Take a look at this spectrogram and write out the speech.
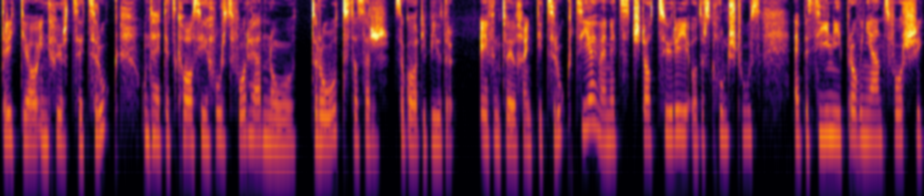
tritt ja in Kürze zurück und hat jetzt quasi kurz vorher noch droht, dass er sogar die Bilder eventuell könnte zurückziehen, wenn jetzt die Stadt Zürich oder das Kunsthaus eben seine Provenienzforschung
